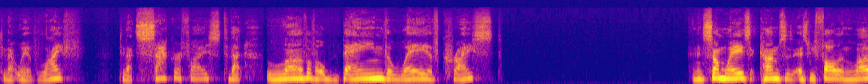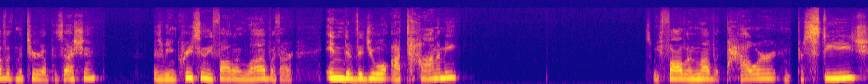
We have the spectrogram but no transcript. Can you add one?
to that way of life, to that sacrifice, to that love of obeying the way of Christ. And in some ways, it comes as we fall in love with material possession as we increasingly fall in love with our individual autonomy, we fall in love with power and prestige,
